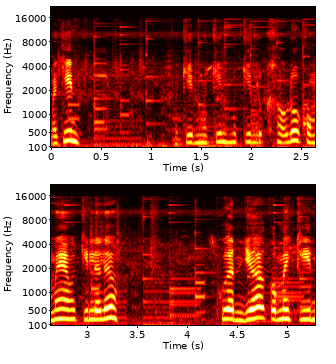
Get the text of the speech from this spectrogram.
มากินมากินมากินมากินลูกเขาลูกของแม่มากินเร็วเร็วเพื่อนเยอะก็ไม่กิน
